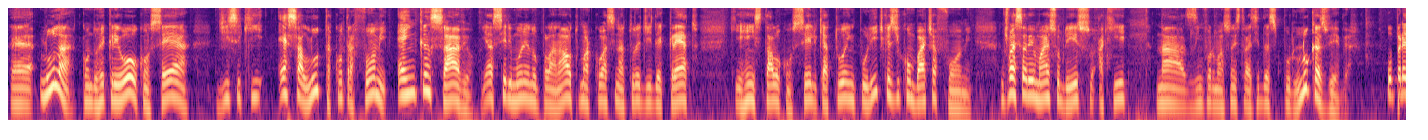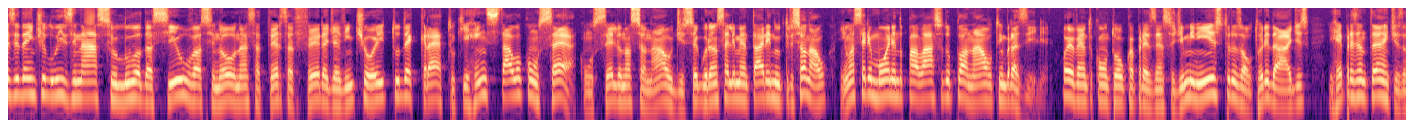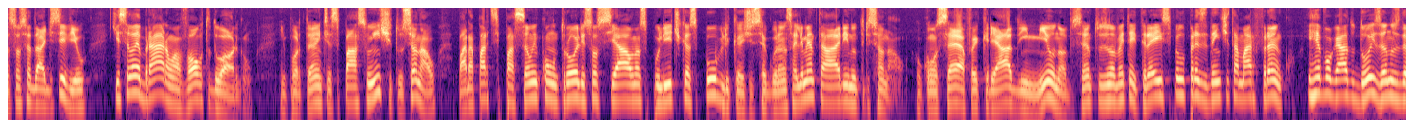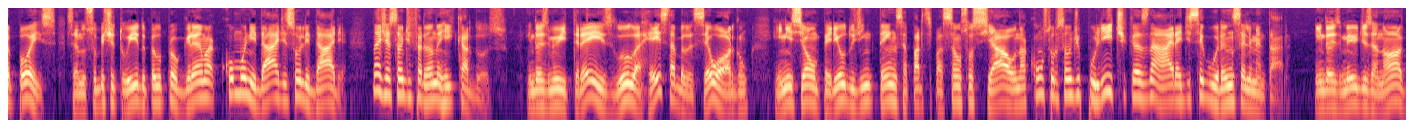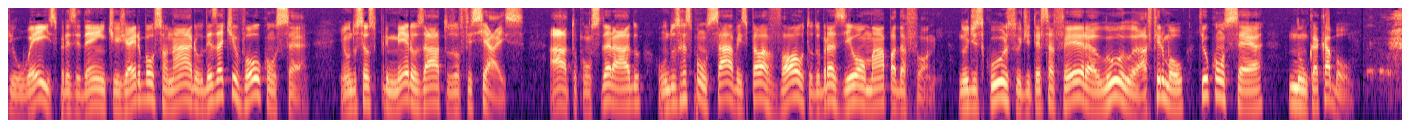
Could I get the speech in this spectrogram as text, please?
É, Lula, quando recriou o Conselho, disse que essa luta contra a fome é incansável. E a cerimônia no Planalto marcou a assinatura de decreto que reinstala o Conselho, que atua em políticas de combate à fome. A gente vai saber mais sobre isso aqui nas informações trazidas por Lucas Weber. O presidente Luiz Inácio Lula da Silva assinou nesta terça-feira, dia 28, o decreto que reinstala o CONSEA, Conselho Nacional de Segurança Alimentar e Nutricional, em uma cerimônia no Palácio do Planalto, em Brasília. O evento contou com a presença de ministros, autoridades e representantes da sociedade civil que celebraram a volta do órgão importante espaço institucional para a participação e controle social nas políticas públicas de segurança alimentar e nutricional. O CONSEA foi criado em 1993 pelo presidente Itamar Franco e revogado dois anos depois, sendo substituído pelo programa Comunidade Solidária, na gestão de Fernando Henrique Cardoso. Em 2003, Lula reestabeleceu o órgão e iniciou um período de intensa participação social na construção de políticas na área de segurança alimentar. Em 2019, o ex-presidente Jair Bolsonaro desativou o CONSE em um dos seus primeiros atos oficiais, ato considerado um dos responsáveis pela volta do Brasil ao mapa da fome. No discurso de terça-feira, Lula afirmou que o CONSE nunca acabou.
